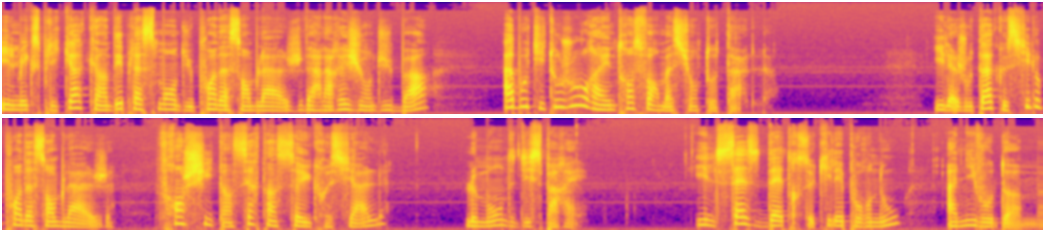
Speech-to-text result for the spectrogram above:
Il m'expliqua qu'un déplacement du point d'assemblage vers la région du bas aboutit toujours à une transformation totale. Il ajouta que si le point d'assemblage franchit un certain seuil crucial, le monde disparaît. Il cesse d'être ce qu'il est pour nous à niveau d'homme.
